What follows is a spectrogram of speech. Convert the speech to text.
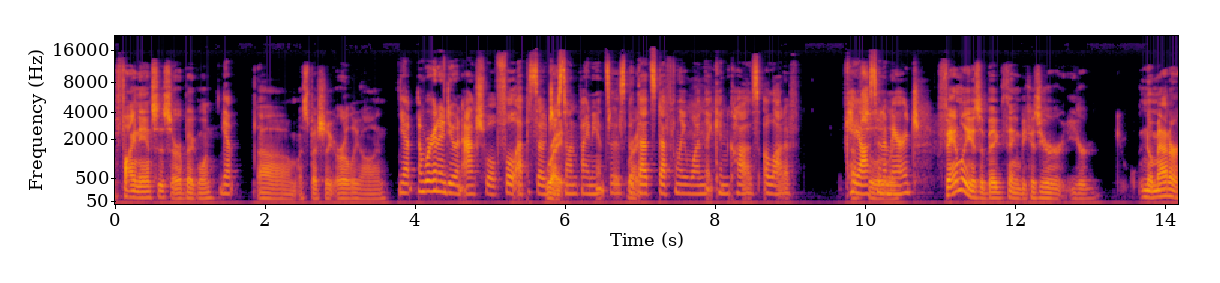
Finances are a big one, Yep. um, especially early on. Yep. And we're going to do an actual full episode just Right. on finances, but Right. that's definitely one that can cause a lot of chaos in a marriage. Family is a big thing because you're you're no matter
